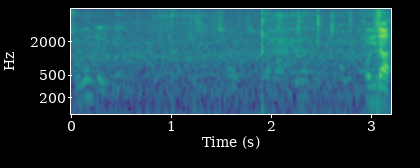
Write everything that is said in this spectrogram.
좋은데 이게 계속 잘. 온다.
